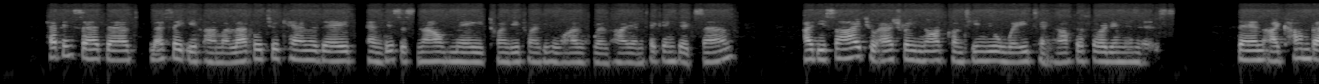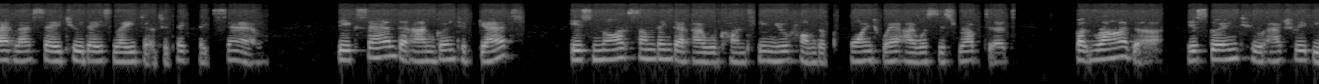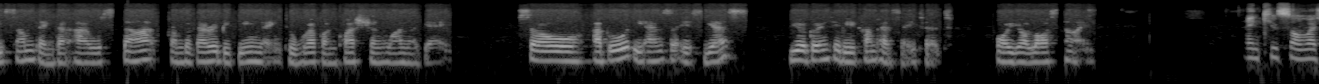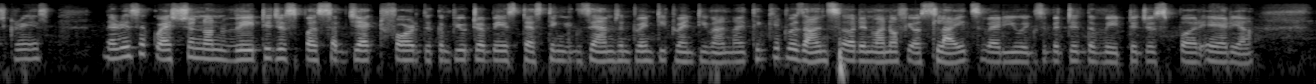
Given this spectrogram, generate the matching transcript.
Having said that, let's say if I'm a level two candidate and this is now May 2021 when I am taking the exam, I decide to actually not continue waiting after 30 minutes. Then I come back, let's say two days later to take the exam. The exam that I'm going to get is not something that I will continue from the point where I was disrupted, but rather it's going to actually be something that I will start from the very beginning to work on question one again. So Abu, the answer is yes, you're going to be compensated for your lost time. Thank you so much, Grace. There is a question on weightages per subject for the computer-based testing exams in 2021. I think it was answered in one of your slides where you exhibited the weightages per area.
